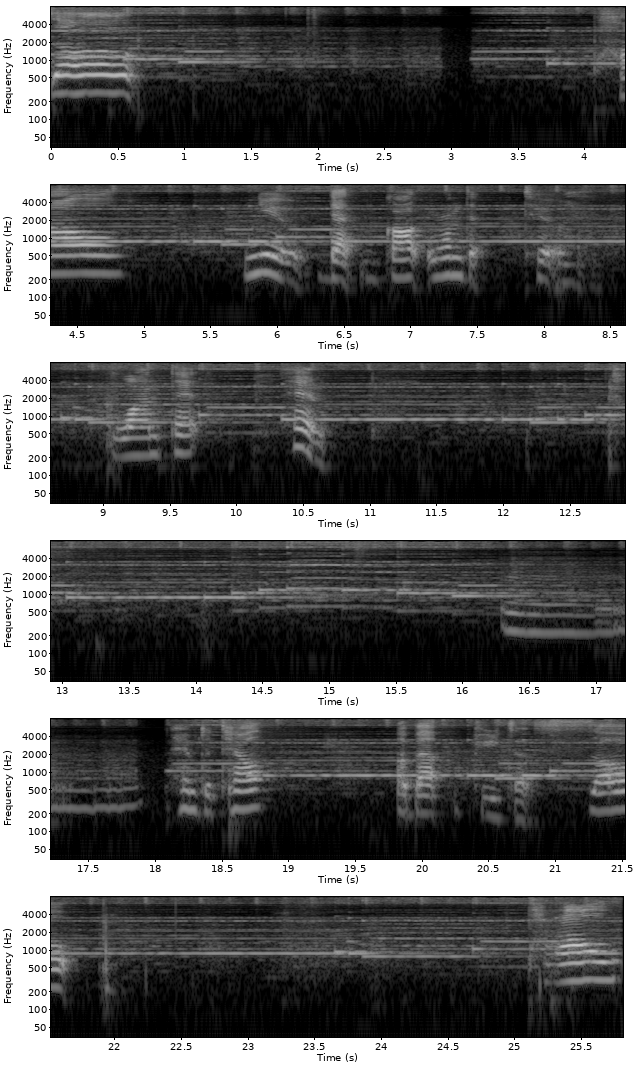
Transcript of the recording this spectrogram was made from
So Paul knew that God wanted to wanted him mm, him to tell about Jesus. So Paul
